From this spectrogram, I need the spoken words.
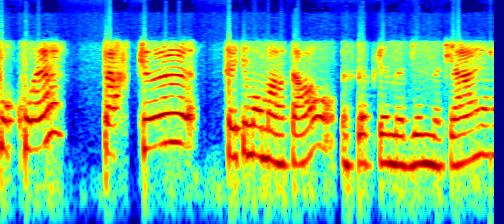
Pourquoi? Parce que ça a été mon mentor, elle s'appelait Madeleine Leclerc.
